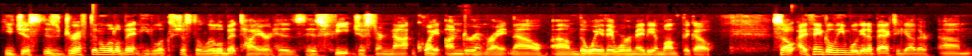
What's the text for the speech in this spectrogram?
he just is drifting a little bit. And he looks just a little bit tired. His his feet just are not quite under him right now, um, the way they were maybe a month ago. So I think Aleem will get it back together. Um,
